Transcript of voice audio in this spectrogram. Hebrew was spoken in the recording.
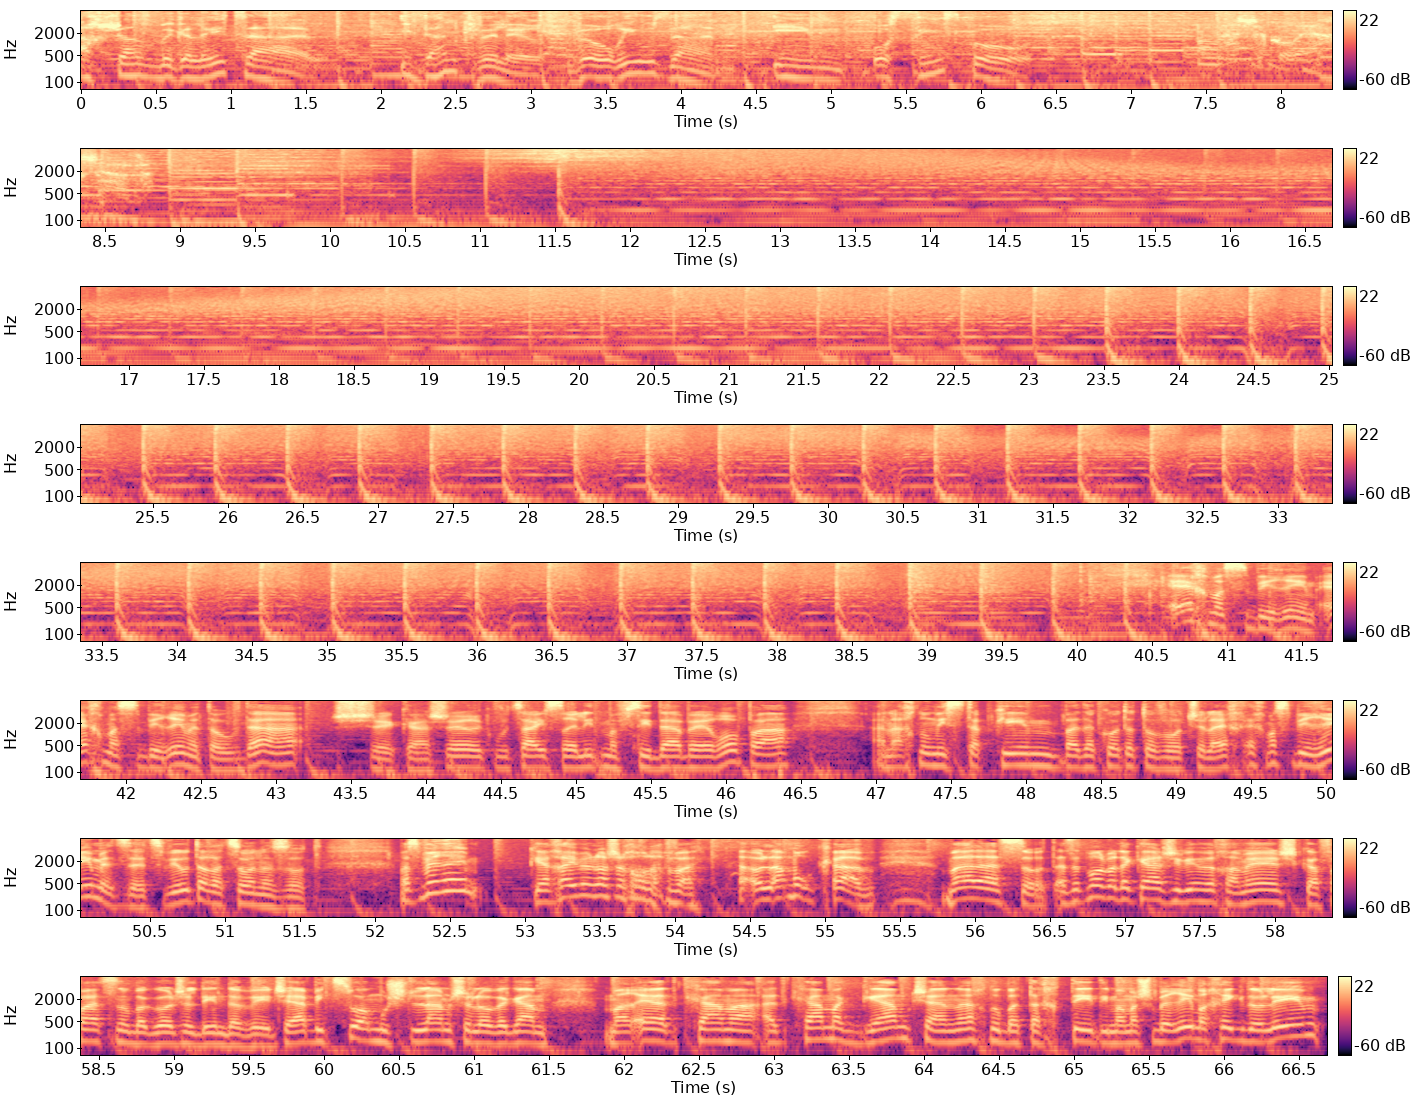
עכשיו בגלי צה"ל, עידן קבלר ואורי אוזן עם עושים ספורט. מה שקורה מסבירים, איך מסבירים את העובדה שכאשר קבוצה ישראלית מפסידה באירופה, אנחנו מסתפקים בדקות הטובות שלה. איך, איך מסבירים את זה, צביעות הרצון הזאת? מסבירים, כי החיים הם לא שחור לבן, העולם מורכב, מה לעשות? אז אתמול בדקה ה-75 קפצנו בגול של דין דוד, שהיה ביצוע מושלם שלו וגם מראה עד כמה, עד כמה גם כשאנחנו בתחתית עם המשברים הכי גדולים,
